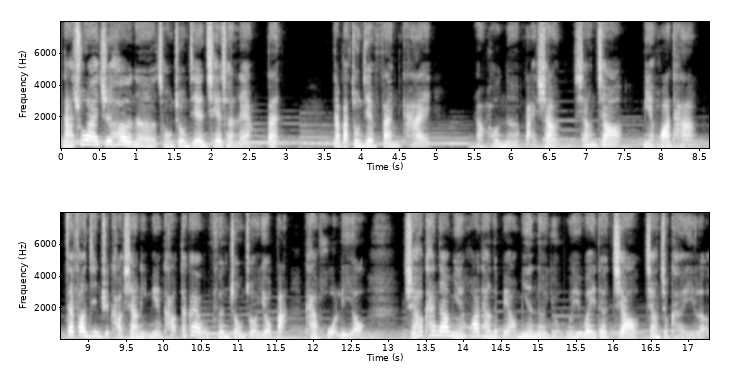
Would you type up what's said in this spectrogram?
拿出来之后呢，从中间切成两半，那把中间翻开，然后呢摆上香蕉。棉花糖再放进去烤箱里面烤，大概五分钟左右吧，看火力哦。只要看到棉花糖的表面呢有微微的焦，这样就可以了。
